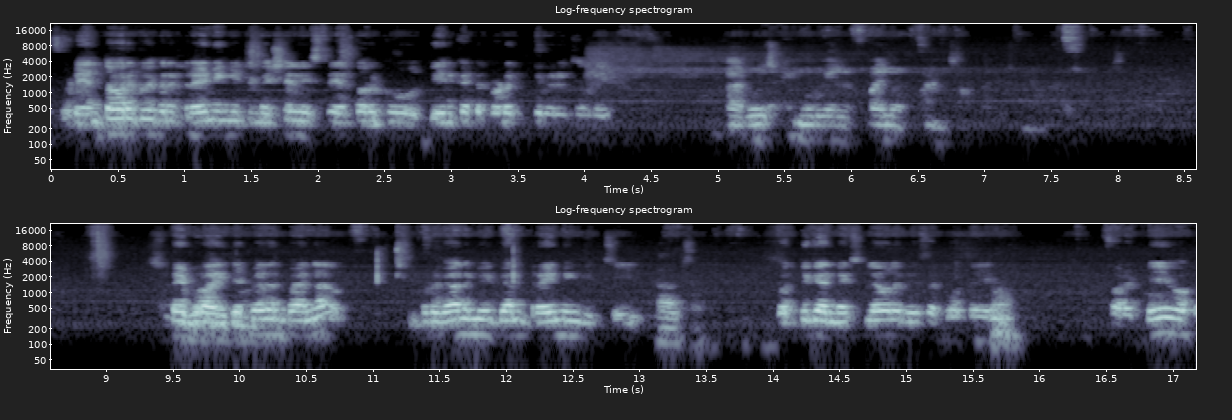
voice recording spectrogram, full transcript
ఇప్పుడు ఎంతవరకు ఇతను ట్రైనింగ్ ఇచ్చి మెషిన్ ఇస్తే ఎంతవరకు దీనికంటే ప్రొడక్ట్ పెరుగుతుంది? రోజుకి మూడు వేల రూపాయలు వరకు ఆయన. అంటే ఇప్పుడు ఆయన చెప్పేదాని పైన ఇప్పుడు కానీ మీకు కానీ ట్రైనింగ్ ఇచ్చి కొద్దిగా నెక్స్ట్ లెవెల్ తీసుకపోతే పర్ డే ఒక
